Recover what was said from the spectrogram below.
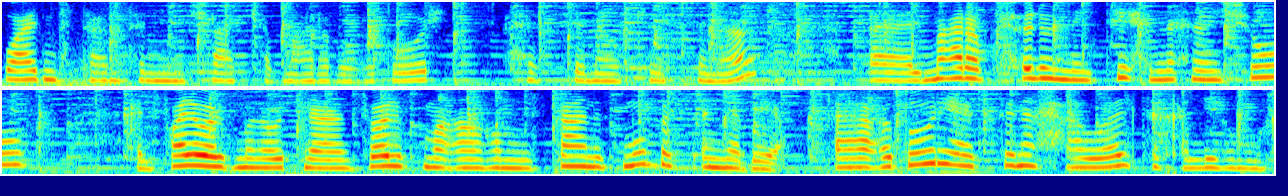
وايد مستانسة إني مشاركة بمعرض العطور هالسنة وكل سنة. آه، المعرض حلو إنه يتيح إن إحنا نشوف الفولورز مالتنا نسولف معاهم نستانس مو بس إنه بيع. آه، عطوري هالسنة حاولت أخليهم مخ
